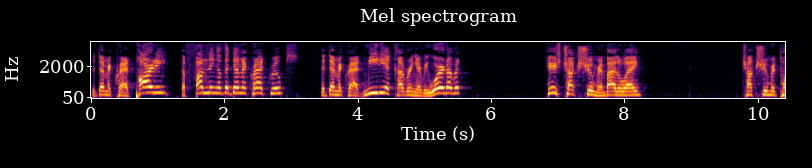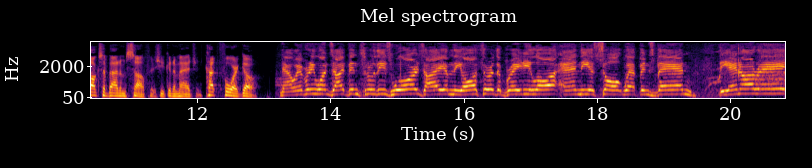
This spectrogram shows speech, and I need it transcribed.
the Democrat Party, the funding of the Democrat groups, the Democrat media covering every word of it. Here's Chuck Schumer. And by the way, Chuck Schumer talks about himself, as you can imagine. Cut four, go. Now, everyone's, I've been through these wars. I am the author of the Brady Law and the assault weapons ban. The NRA,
